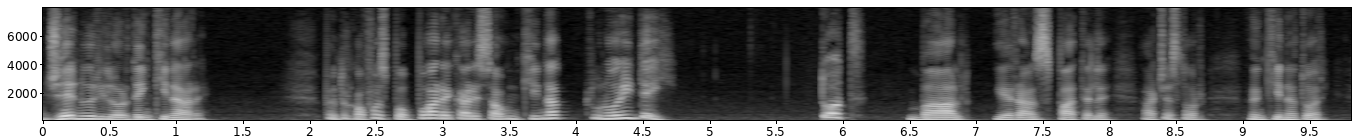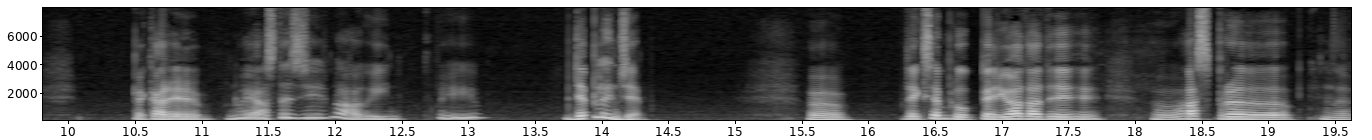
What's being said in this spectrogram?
genurilor de închinare. Pentru că au fost popoare care s-au închinat unor idei. Tot Baal era în spatele acestor închinători, pe care noi astăzi nu, îi, îi deplângem. Uh, de exemplu, perioada de uh, aspră uh,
